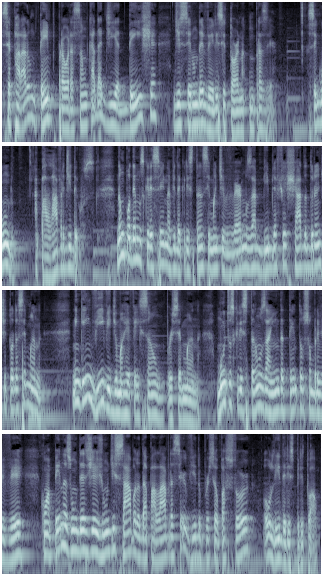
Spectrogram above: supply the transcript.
Separar um tempo para oração cada dia deixa de ser um dever e se torna um prazer. Segundo, a palavra de Deus. Não podemos crescer na vida cristã se mantivermos a Bíblia fechada durante toda a semana. Ninguém vive de uma refeição por semana. Muitos cristãos ainda tentam sobreviver com apenas um desjejum de sábado da palavra servido por seu pastor ou líder espiritual.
